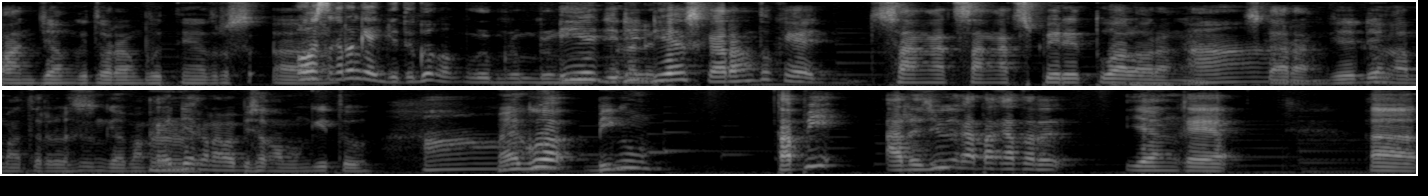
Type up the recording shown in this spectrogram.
panjang gitu rambutnya terus. eh, oh sekarang kayak gitu gue belum belum belum. Iya, jadi kenal. dia sekarang tuh kayak sangat-sangat spiritual orangnya Ah. sekarang. Jadi dia nggak materialistis nggak. Makanya Hmm. dia kenapa bisa ngomong gitu? Oh. Makanya gue bingung. Tapi ada juga kata-kata yang kayak eh,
